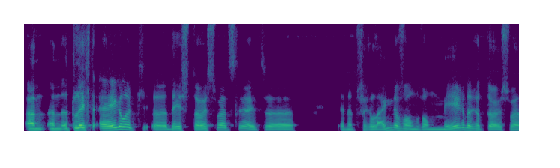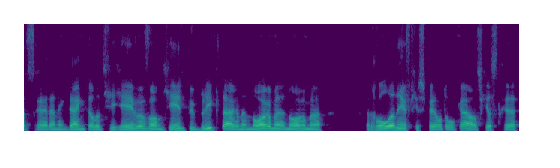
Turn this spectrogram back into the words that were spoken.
En, en het ligt eigenlijk, eh, deze thuiswedstrijd, in het verlengde van, van meerdere thuiswedstrijden. En ik denk dat het gegeven van geen publiek daar een enorme, enorme rol in heeft gespeeld ook. Hè. Als gisteren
